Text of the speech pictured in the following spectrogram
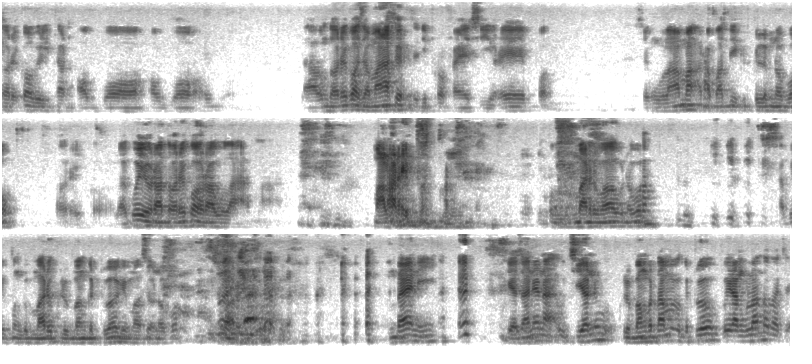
toriko wiridan Allah, Allah, Allah. Nah, untuk toriko zaman akhir jadi profesi repot. Sing ulama rapati gelem nopo toriko. Lah kowe ya ora toriko ora ulama. Malah repot men. Penggemar mau nopo? Tapi penggemar gelombang kedua gak masuk nopo. Entah ini. Biasanya nak ujian gelombang pertama kedua pirang bulan tuh kaca.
